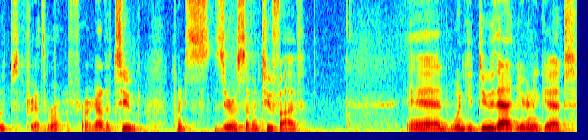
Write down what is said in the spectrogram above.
Oops, I forgot the I forgot a 2. 0.0725. And when you do that, you're going to get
